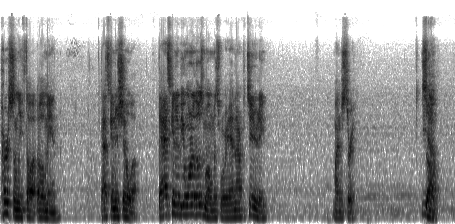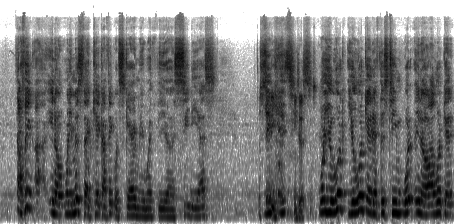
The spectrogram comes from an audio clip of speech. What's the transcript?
personally thought, oh man, that's going to show up. That's going to be one of those moments where we had an opportunity. Minus three. So Yeah. I think uh, you know when he missed that kick. I think what scared me with the uh, CDS. the city, You- you- he Well, you look you look at if this team what you know I look at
